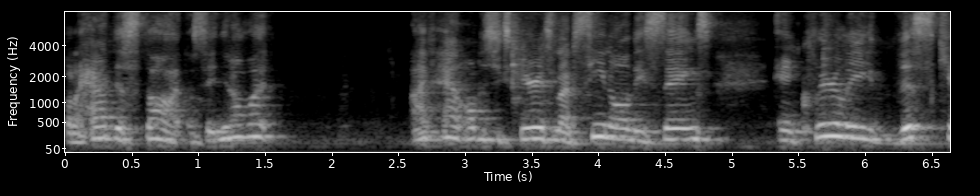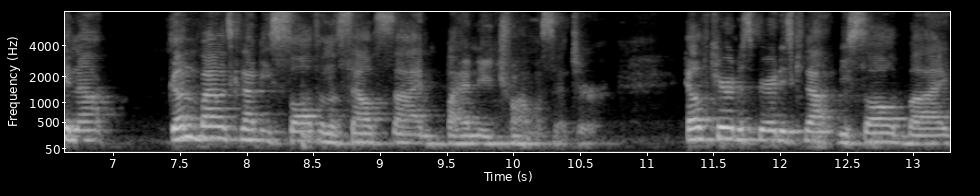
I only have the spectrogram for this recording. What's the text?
But I had this thought. I said, you know what? I've had all this experience and I've seen all these things. And clearly, this cannot, gun violence cannot be solved on the South Side by a new trauma center. Healthcare disparities cannot be solved by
